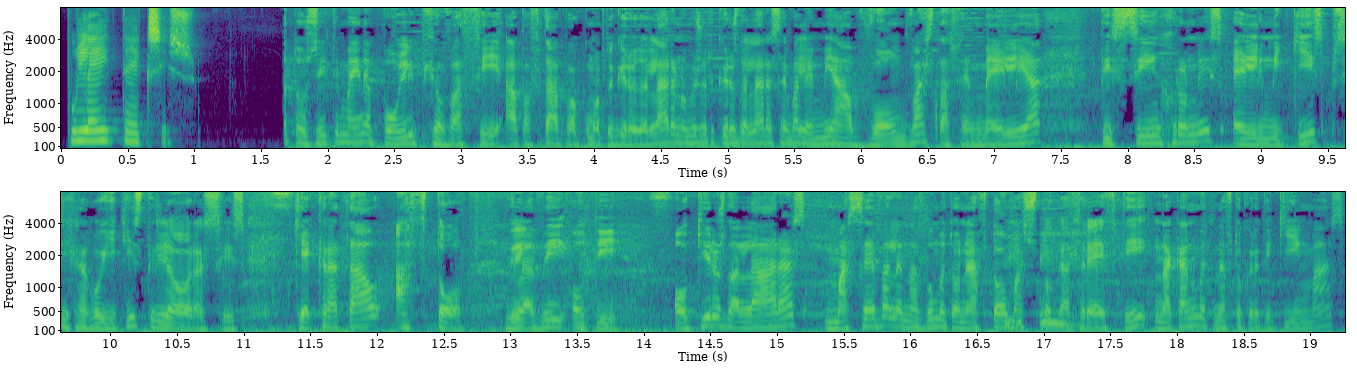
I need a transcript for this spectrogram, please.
που λέει τα εξής. Το ζήτημα είναι πολύ πιο βαθύ από αυτά που ακούμε από τον κύριο Ντελάρα. Νομίζω ότι ο κύριος Ντελάρας έβαλε μια βόμβα στα θεμέλια της σύγχρονης ελληνικής ψυχαγωγικής τηλεόρασης. Και κρατάω αυτό. Δηλαδή ότι ο κύριος Δαλάρας μας έβαλε να δούμε τον εαυτό μας στον καθρέφτη, να κάνουμε την αυτοκριτική μας.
